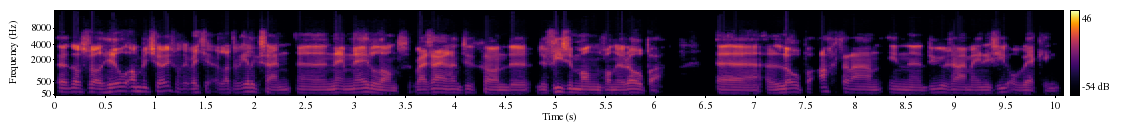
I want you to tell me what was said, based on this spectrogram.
dat is wel heel ambitieus. Want weet je, laten we eerlijk zijn, uh, neem Nederland. Wij zijn natuurlijk gewoon de, de vieze man van Europa. Uh, lopen achteraan in duurzame energieopwekking.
